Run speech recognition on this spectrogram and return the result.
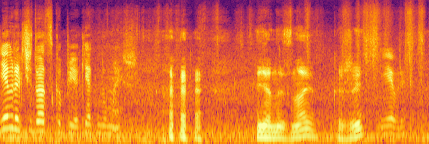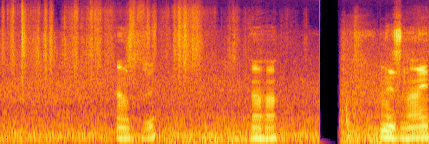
Єврик чи 20 копійок, як думаєш? Я не знаю. Кажи. Єврик. А ну кажи. Ага. Не знаю.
